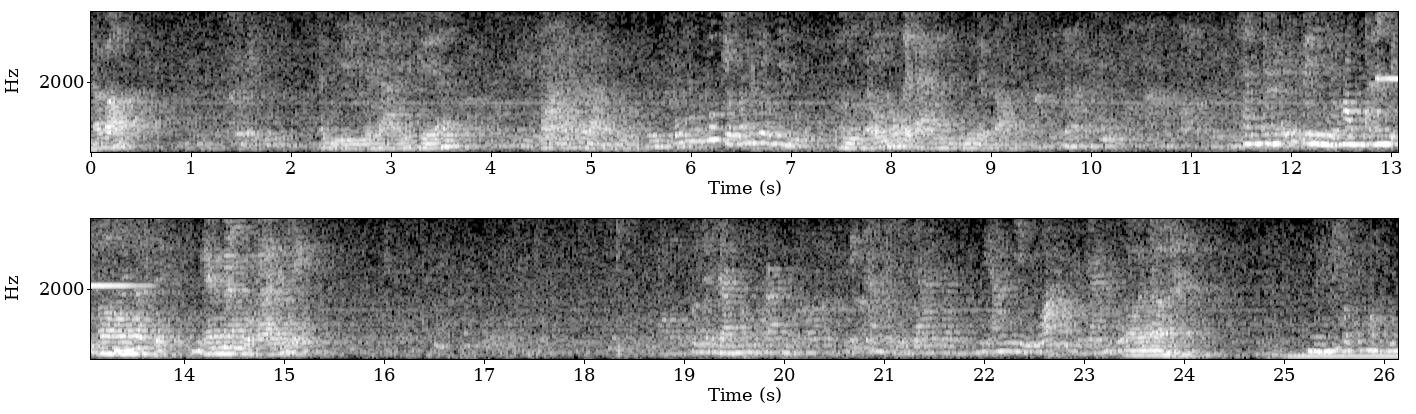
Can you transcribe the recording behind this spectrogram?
đâu có em bị dài dài cái kia sao em nó thứ uống thuốc vô viên này ừ phải uống thuốc beta cũng được rồi. Anh em uống viên nhiều không mà anh bị ờ hết thì em ăn một cái. Bây giờ dài hơn một cây này thôi. Rồi nè Nếu mà có mập luôn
